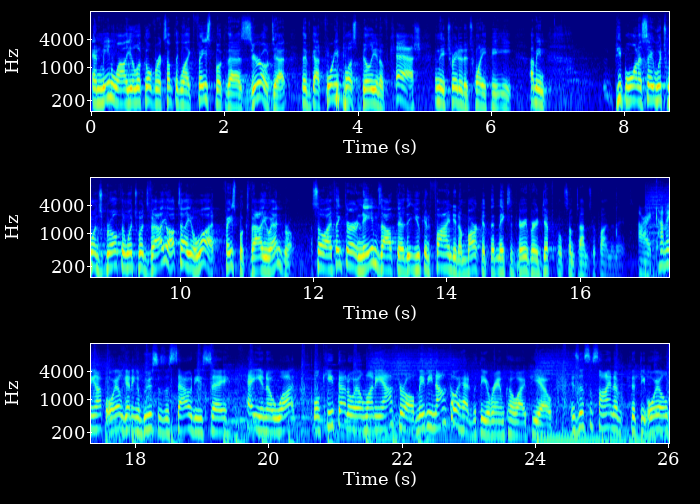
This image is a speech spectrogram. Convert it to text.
And meanwhile, you look over at something like Facebook that has zero debt. They've got 40 plus billion of cash, and they traded at 20 PE. I mean, people want to say which one's growth and which one's value. I'll tell you what, Facebook's value and growth. So I think there are names out there that you can find in a market that makes it very, very difficult sometimes to find the names. All right, coming up, oil getting a boost as the Saudis say, hey, you know what? We'll keep that oil money after all. Maybe not go ahead with the Aramco IPO. Is this a sign of that the oil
